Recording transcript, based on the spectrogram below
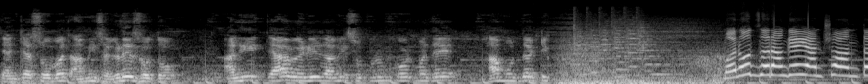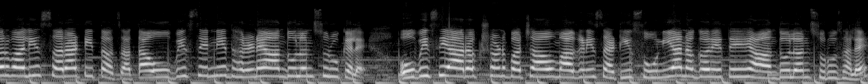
त्यांच्यासोबत आम्ही सगळेच होतो. आणि त्यावेळी आम्ही सुप्रीम कोर्टमध्ये हा मुद्दा टिक मनोज जरांगे यांच्या अंतरवाली सराटीतच आता ओबीसींनी धरणे आंदोलन सुरू केलंय. ओबीसी आरक्षण बचाव मागणीसाठी सोनिया नगर येथे हे आंदोलन सुरू झालंय.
